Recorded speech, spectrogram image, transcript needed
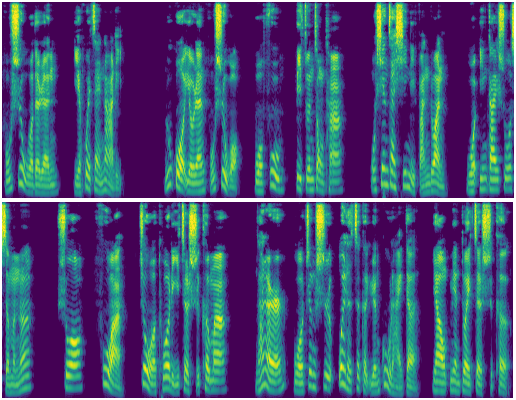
服侍我的人也会在那里。如果有人服侍我，我父必尊重他。我现在心里烦乱，我应该说什么呢？说父啊，救我脱离这时刻吗？然而我正是为了这个缘故来的，要面对这时刻。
